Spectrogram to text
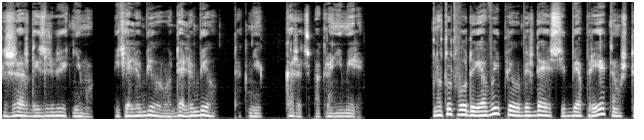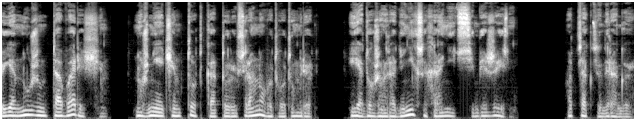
с жаждой из любви к нему. Ведь я любил его, да, любил, так мне кажется, по крайней мере. Но тут воду я выпил, убеждая себя при этом, что я нужен товарищам, нужнее, чем тот, который все равно вот-вот умрет, и я должен ради них сохранить себе жизнь. Вот так-то, дорогой.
